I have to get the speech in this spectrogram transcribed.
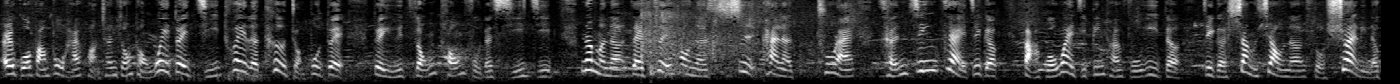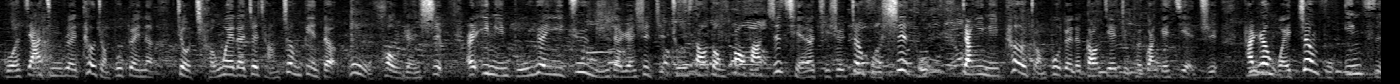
而国防部还谎称总统卫队击退了特种部队对于总统府的袭击。那么呢，在最后呢是看了出来，曾经在这个法国外籍兵团服役的这个上校呢所率领的国家精锐特种部队呢，就成为了这场政变的幕后人士。而一名不愿意具名的人士指出，骚动爆发之前呢，其实政府。试图将一名特种部队的高阶指挥官给解职，他认为政府因此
